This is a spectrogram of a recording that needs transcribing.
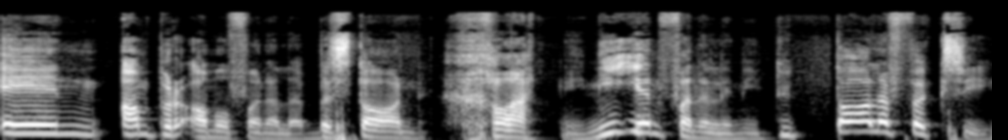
En amper almal van hulle bestaan glad nie. Nie een van hulle nie. Totale fiksie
